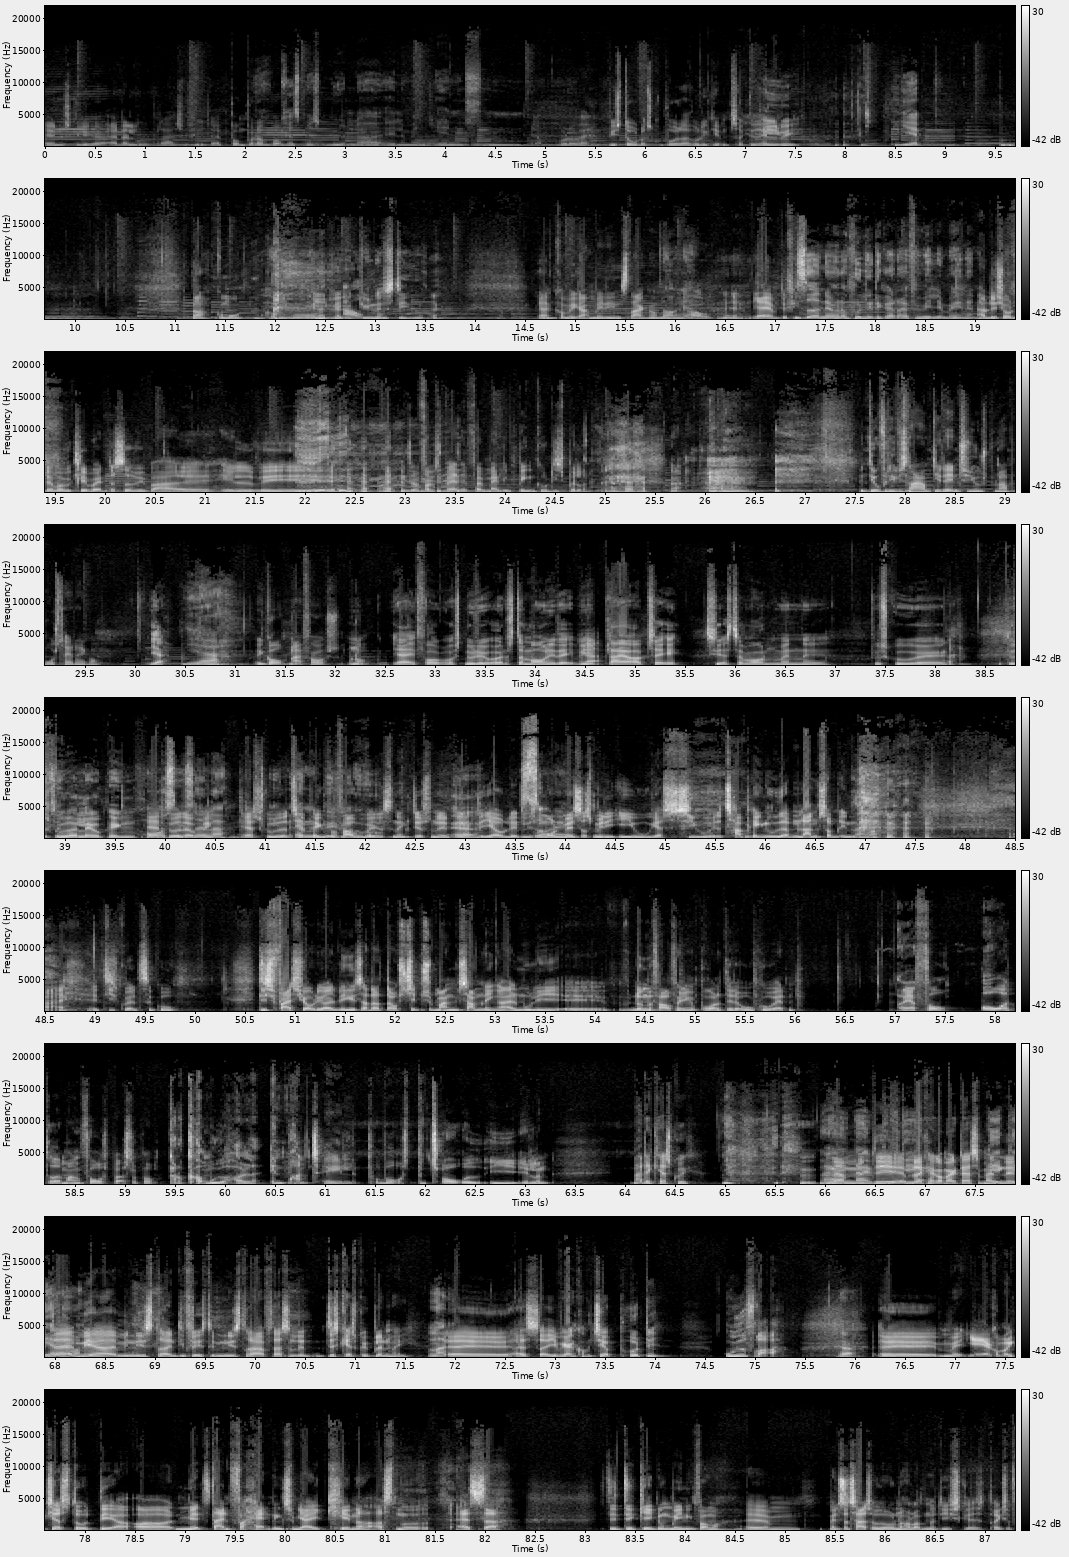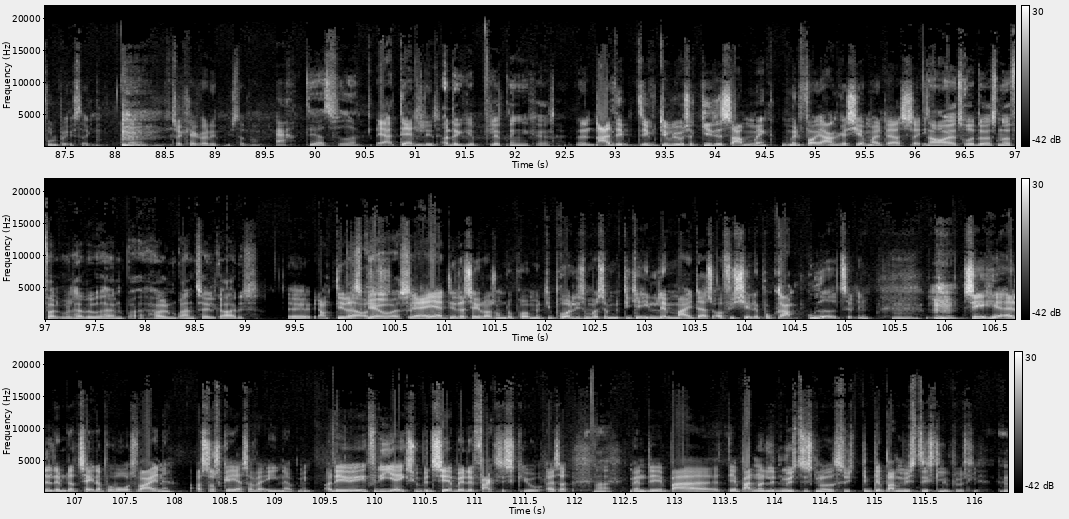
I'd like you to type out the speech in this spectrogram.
Øh, nu skal jeg lige høre, er der lyd på dig, Sofie? Der er bum, bum, bum. Christmas Møller, Ellemann Jensen. Ja, ved du hvad? Vi stod der skulle på dig hul igennem, så gider. Helve. Jep. Nå, godmorgen. Godmorgen. Helve-dynastiet. Ja, kom vi i gang med en snak om... Nå, øh, ja. ja, ja, jamen, det er fint. Sidder og nævner politikere, der er i familie med hinanden. Ja, det er sjovt, der hvor vi klipper ind, der sidder vi bare, øh, helvede. Faktisk, hvad er det for en mærkelig bingo, de spiller? Men det er jo fordi, vi snakker om de der interviews på Nørrebro Teater i går. Ja, Ja, I går? Nej, for os. Hvornår? ja, i forgårs. Nu er det jo onsdag morgen i dag. Vi Ja. plejer at optage tirsdag morgen, men øh, du skulle, øh, du skulle ud og lave penge. Ja, jeg skal ud og lave penge. Jeg skal ud og tage penge fra fagbevægelsen, ikke? Det er sådan et, Ja. ja. jeg er jo lidt ligesom Sådan. Morten Messersmith i EU. Jeg, siver, jeg tager pengene ud af dem langsomt indenfra. Nej, de er sgu altid gode. Det er faktisk sjovt i øjeblikket, så er der, der er jo sindssygt mange samlinger og alle mulige, øh, noget med fagforeninger på grund af det der OK18. Og jeg får overdrevet mange forespørgseler på, kan du komme ud og holde en brandtale på vores på torvet i et eller andet? Nej, det kan jeg sgu ikke. Nej, nej, men, det, det fordi- men der kan jeg godt mærke, der er simpelthen det ikke der det, er mere minister, end de fleste ministre har haft. Der er sådan lidt, det skal jeg sgu ikke blande mig i. Nej. Øh, altså, jeg vil gerne kommentere på det udefra. Ja. Øh, men ja, jeg kommer ikke til at stå der, og mens der er en forhandling, som jeg ikke kender og sådan noget. Altså, det, det giver ikke nogen mening for mig. Øhm, men så tager jeg så ud og underholder dem, når de skal drikke sig fuld bagefter. Ikke? Ja. så kan jeg gøre det i stedet for. ja, det er også federe. Ja, det er det lidt. Og det giver flere penge i kassen. Øh, Nej, det, det, det vil jo så give det samme, ikke? Men for at jeg engagerer mig i deres sag. Nå, jeg troede, det var sådan noget, folk ville have derude, have en, br- holde en brandtale gratis. Øh, nå, det, er Det sker jo også, Ja, ikke? ja, det er der sikkert også nogen, der prøver. Men de prøver ligesom at de kan indlemme mig i deres officielle program udad til. Ikke? Mm. Se her alle dem, der taler på vores vegne, og så skal jeg så være en af dem. Ikke? Og det er jo ikke, fordi jeg ikke sympatiserer med det faktisk jo. Altså, Nej. Men det er, bare, det er bare noget lidt mystisk noget. synes. Det bliver bare mystisk lige pludselig. Jeg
